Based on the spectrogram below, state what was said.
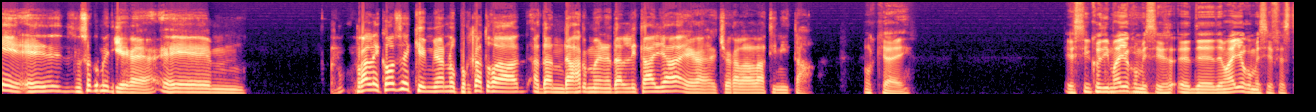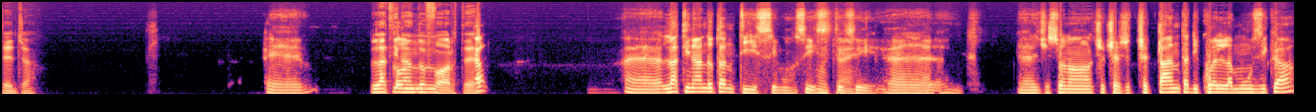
e, non so come dire, ehm, tra le cose che mi hanno portato a- ad andarmene dall'Italia era- c'era la latinità. Ok. E il 5 di maio come si, eh, de, de maio come si festeggia? Eh, Latinando Con- forte. Eh, latinando tantissimo, sì, sì, Ok. sì. Eh, eh, ci sono, c'è, c'è- c'è tanta di quella musica.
